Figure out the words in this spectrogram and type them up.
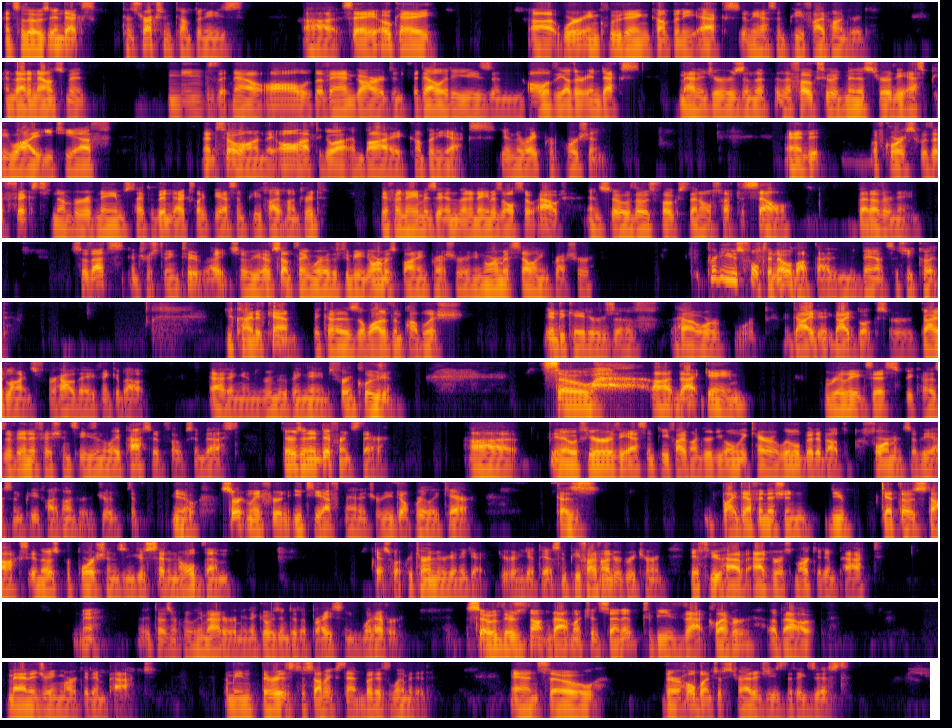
And so those index construction companies uh, say, okay, uh, we're including company X in the S&P 500. And that announcement means that now all of the Vanguards and Fidelities and all of the other index managers and the, and the folks who administer the SPY ETF and so on, they all have to go out and buy company X in the right proportion. And it, of course, with a fixed number of names type of index like the S&P 500, if a name is in, then a name is also out. And so those folks then also have to sell that other name. So that's interesting too, right? So you have something where there's going to be enormous buying pressure and enormous selling pressure. Pretty useful to know about that in advance if you could. You kind of can because a lot of them publish indicators of how or, or guide guidebooks or guidelines for how they think about adding and removing names for inclusion. So uh, that game really exists because of inefficiencies in the way passive folks invest. There's an indifference there. Uh, you know, if you're the S&P 500, you only care a little bit about the performance of the S&P 500. If you're, the, you know, certainly for an ETF manager, you don't really care because by definition, you get those stocks in those proportions and you just sit and hold them. Guess what return you're going to get? You're going to get the S&P 500 return. If you have adverse market impact, meh, it doesn't really matter. I mean, it goes into the price and whatever so there's not that much incentive to be that clever about managing market impact. I mean, there is to some extent, but it's limited. And so there are a whole bunch of strategies that exist.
